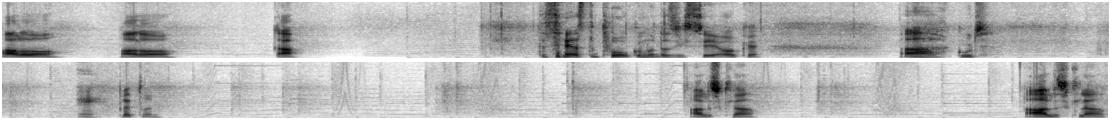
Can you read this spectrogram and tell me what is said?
Hallo, hallo. Da. Das erste Pokémon, das ich sehe, okay. Ah, gut. Bleib drin. Alles klar. Alles klar.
